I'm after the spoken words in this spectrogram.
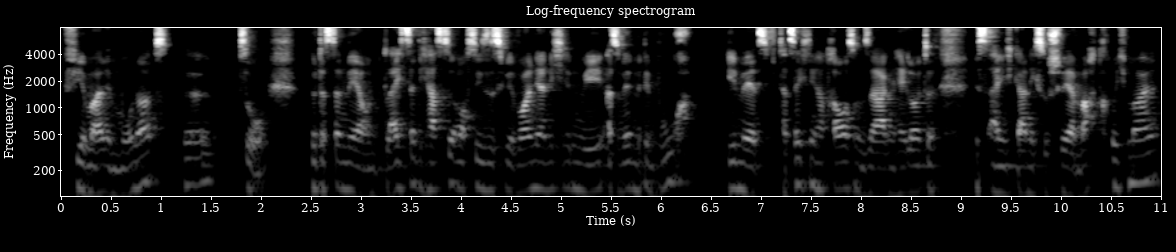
viermal im Monat, äh, so, wird das dann mehr. Und gleichzeitig hast du auch dieses, wir wollen ja nicht irgendwie, also mit dem Buch gehen wir jetzt tatsächlich nach draußen und sagen, hey Leute, ist eigentlich gar nicht so schwer, macht ruhig mal.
